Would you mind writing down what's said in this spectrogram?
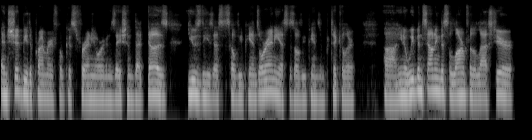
and should be the primary focus for any organization that does use these SSL VPNs or any SSL VPNs in particular. Uh, you know, we've been sounding this alarm for the last year.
